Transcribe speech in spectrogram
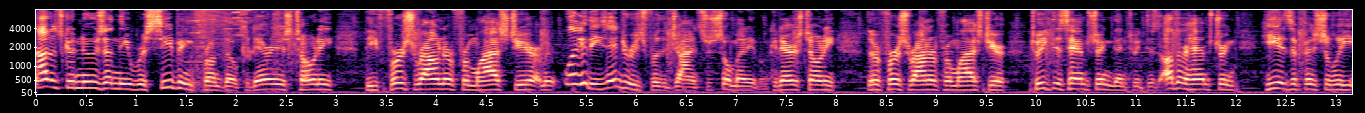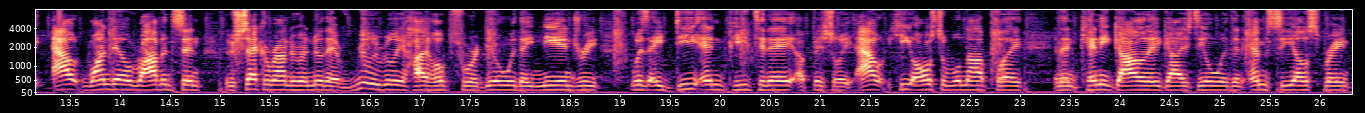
Not as good news in the receiving front, though. Kadarius Toney, the first rounder from last year. I mean, look at these injuries for the Giants. There's so many of them. Kadarius Toney, their first rounder from last year, tweaked his hamstring, then tweaked his other hamstring. He is officially out. Wan'Dale Robinson, their second rounder, who I know they have really, really high hopes for, dealing with a knee injury, was a DNP today, officially out. He also will not play. And then Kenny Golladay, guys, dealing with an MCL sprain,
